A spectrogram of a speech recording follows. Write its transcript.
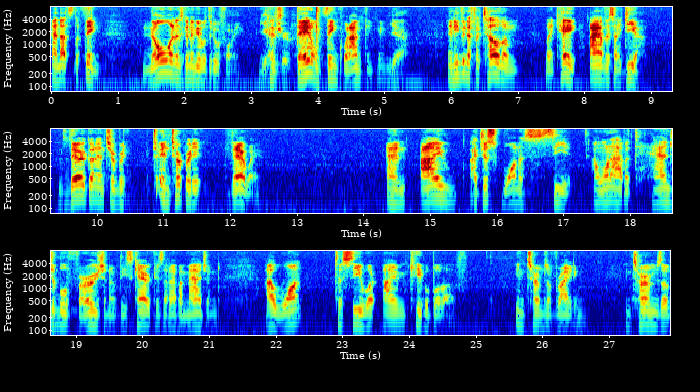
And that's the thing. No one is gonna be able to do it for me Yeah. because they don't think what I'm thinking. Yeah. And even if I tell them, like, "Hey, I have this idea," they're gonna interpret to interpret it their way. And I, I just want to see it. I want to have a tangible version of these characters that I've imagined. I want to see what I'm capable of, in terms of writing, in terms of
